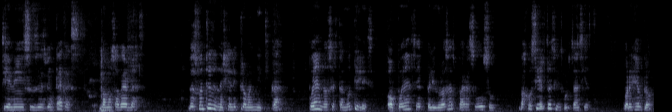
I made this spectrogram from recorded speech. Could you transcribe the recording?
tiene sus desventajas. Vamos a verlas. Las fuentes de energía electromagnética pueden no ser tan útiles o pueden ser peligrosas para su uso. bajo ciertas circunstancias. Por ejemplo,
